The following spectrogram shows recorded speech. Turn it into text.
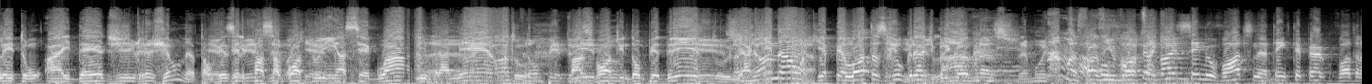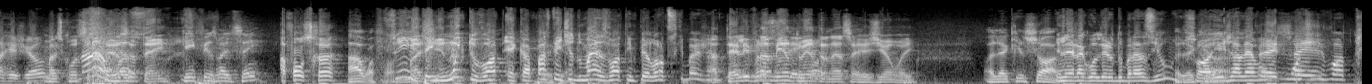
Cleiton, a ideia de região, né? Talvez É, ele faça voto Baqueri. em Aceguá, Livramento, Pedrito. faz voto em Dom Pedrito. Isso. E aqui não, aqui é Pelotas, Rio Grande, brigando. é muito. Não, mas fazem votos fez aqui. mais de 100 mil votos, né? Tem que ter pego voto na região. Mas com certeza tem. Quem fez mais de 100? Afonso Ram. Ah, o Afonso. Sim, tem muito voto. É capaz de ter tido mais voto em Pelotas que Bagé. Até livramento entra nessa região aí. Olha aqui só. Ele era goleiro do Brasil, Olha só aí já leva um É isso monte aí. de voto.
